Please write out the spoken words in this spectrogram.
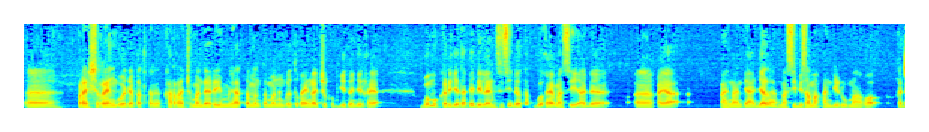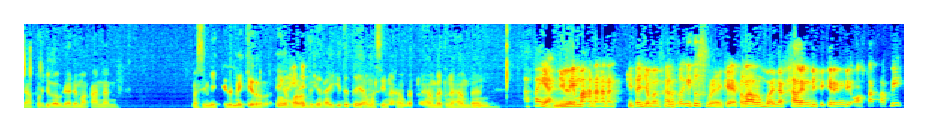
eh, pressure yang gue dapatkan karena cuma dari melihat teman-teman gue tuh kayak nggak cukup gitu anjir kayak gue mau kerja tapi di lain sisi di otak gue kayak masih ada eh, kayak ah nanti aja lah masih bisa makan di rumah kok ke dapur juga udah ada makanan masih mikir-mikir iya Nah, pola itu- pikir kayak gitu tuh yang masih ngehambat ngehambat ngehambat Hmm. apa ya dilema anak-anak kita zaman sekarang tuh itu sebenarnya kayak terlalu banyak hal yang dipikirin di otak tapi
